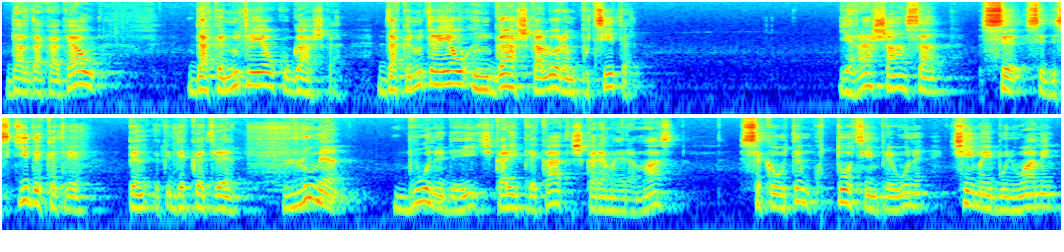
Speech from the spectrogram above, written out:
Dar dacă aveau, dacă nu trăiau cu gașca, dacă nu trăiau în gașca lor împuțită, era șansa să se deschidă către, de către lumea bună de aici, care e plecat și care a mai rămas, să căutăm cu toții împreună cei mai buni oameni,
